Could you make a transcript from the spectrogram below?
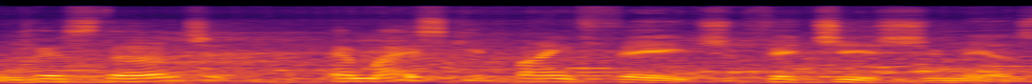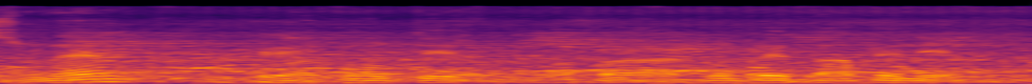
O restante é mais que para enfeite, fetiche mesmo, né? Para conter, para completar a peneira.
